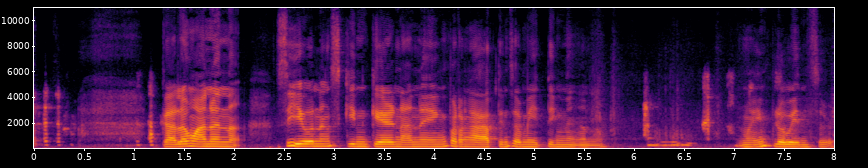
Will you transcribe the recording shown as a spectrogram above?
Kala mo ano na, CEO ng skincare na ano yung parang atin sa meeting ng ano, ng influencer.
